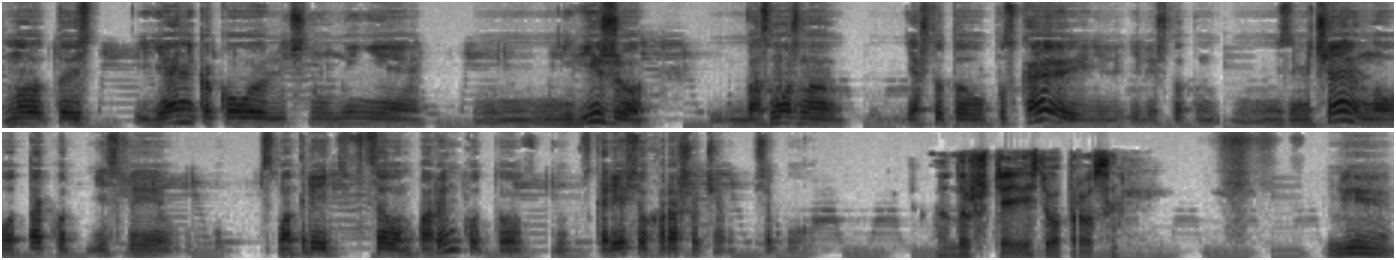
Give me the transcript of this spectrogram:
Ну, то есть я никакого личного уныния не вижу. Возможно, я что-то упускаю или, или что-то не замечаю, но вот так вот, если смотреть в целом по рынку, то, скорее всего, хорошо, чем все плохо. Андрюш, у тебя есть вопросы? Не,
